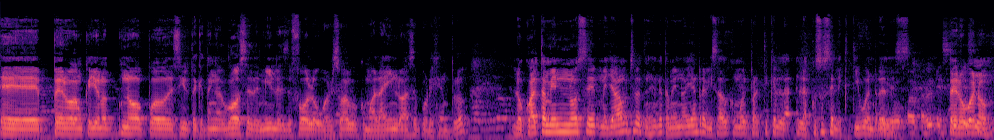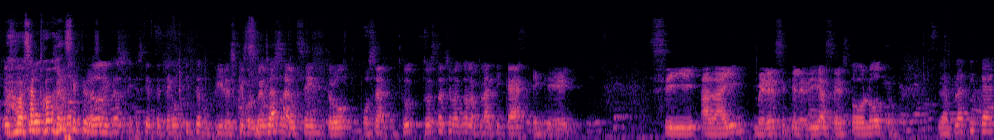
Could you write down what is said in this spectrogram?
Eh, pero aunque yo no, no, puedo decirte que tenga goce de miles de followers o algo como Alain lo hace, por ejemplo, lo cual también no sé, me llama mucho la atención que también no hayan revisado cómo él practica el, el acoso selectivo en redes. Pero, ver, es pero que, bueno, es que, o sea, puedo decirte es que te tengo que interrumpir, es que volvemos sí, claro. al centro, o sea, tú, tú estás llevando la plática en que si Alain merece que le digas esto o lo otro. La plática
